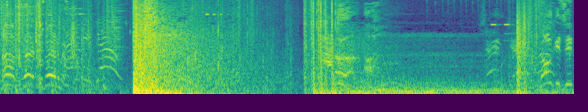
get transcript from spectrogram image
Contact it.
